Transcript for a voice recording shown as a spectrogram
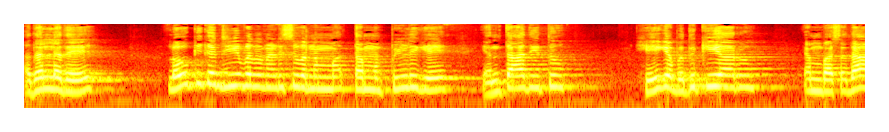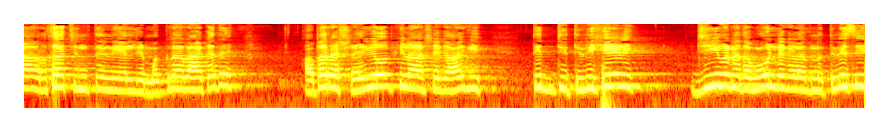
ಅದಲ್ಲದೆ ಲೌಕಿಕ ಜೀವನ ನಡೆಸುವ ನಮ್ಮ, ತಮ್ಮ ಪೀಳಿಗೆ ಎಂತಾದೀತು? ಹೇಗೆ ಬದುಕಿಯಾರು ಎಂಬ ಸದಾ ವೃಥ ಚಿಂತನೆಯಲ್ಲಿ ಮಗ್ನರಾಗದೆ ಅವರ ಶ್ರೇಯೋಭಿಲಾಷೆಗಾಗಿ ತಿದ್ದಿ ತಿಳಿ ಹೇಳಿ ಜೀವನದ ಮೌಲ್ಯಗಳನ್ನು ತಿಳಿಸಿ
